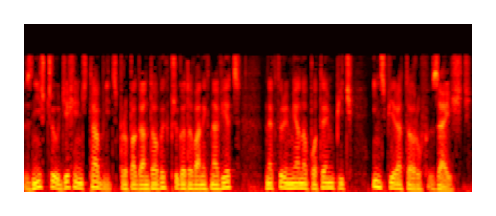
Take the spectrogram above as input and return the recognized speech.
zniszczył dziesięć tablic propagandowych przygotowanych na wiec, na którym miano potępić inspiratorów zajść.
